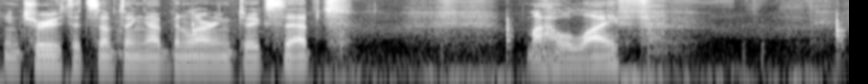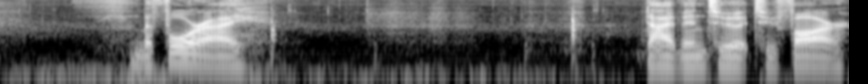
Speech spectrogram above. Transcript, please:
In truth, it's something I've been learning to accept my whole life. Before I dive into it too far,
